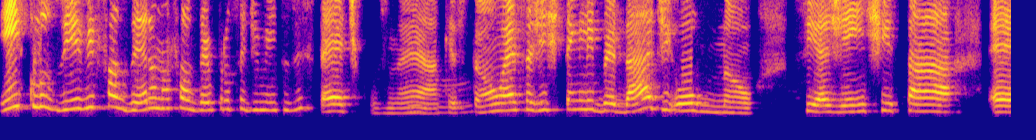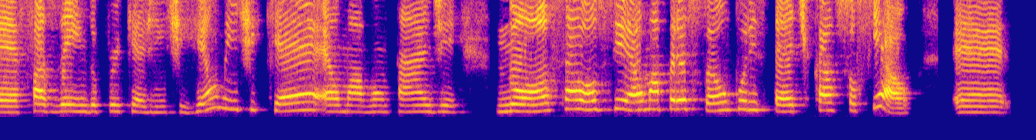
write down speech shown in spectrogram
inclusive fazer ou não fazer procedimentos estéticos, né? Uhum. A questão é se a gente tem liberdade ou não, se a gente está é, fazendo porque a gente realmente quer, é uma vontade nossa ou se é uma pressão por estética social. É,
